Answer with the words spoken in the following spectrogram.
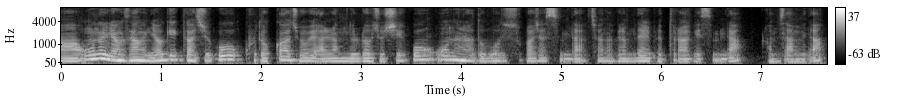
아, 오늘 영상은 여기까지고 구독과 좋아요 알람 눌러주시고 오늘 하루 모두 수고하셨습니다. 저는 그럼 내일 뵙도록 하겠습니다. 감사합니다.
